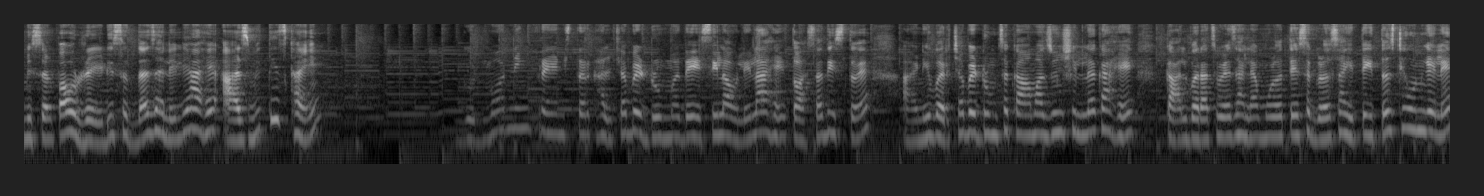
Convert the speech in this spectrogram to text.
मिसळपाव रेडीसुद्धा झालेली आहे. आज मी तीच खाईन. गुड मॉर्निंग फ्रेंड्स तर खालच्या बेडरूममध्ये ए सी लावलेला आहे. तो असा दिसतो आहे आणि वरच्या बेडरूमचं काम अजून शिल्लक आहे. काल बराच वेळ झाल्यामुळं ते सगळं साहित्य इथंच ठेवून गेले.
